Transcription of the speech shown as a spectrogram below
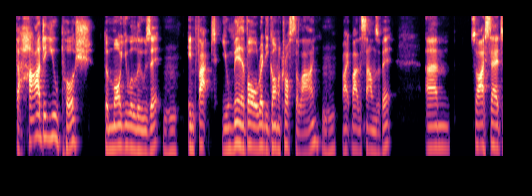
the harder you push the more you will lose it hmm in fact, you may have already gone across the line, hmm right, by the sounds of it. Um, so I said,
